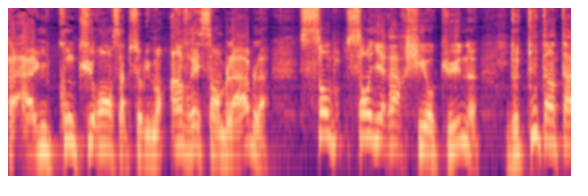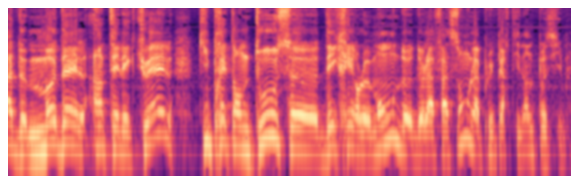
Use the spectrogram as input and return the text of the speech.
à une concurrence absolument invraisemblable, sans, hiérarchie aucune, de tout un tas de modèles intellectuels qui prétendent tous euh, décrire le monde de la façon la plus pertinente possible.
